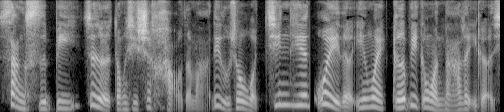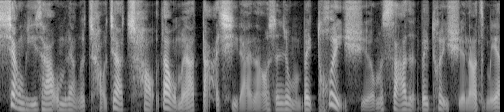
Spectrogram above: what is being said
上司逼这个东西是好的嘛？例如说，我今天为了因为隔壁跟我拿了一个橡皮擦，我们两个吵架吵到我们要打起来，然后甚至我们被退学，我们杀人被退学，然后怎么样？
